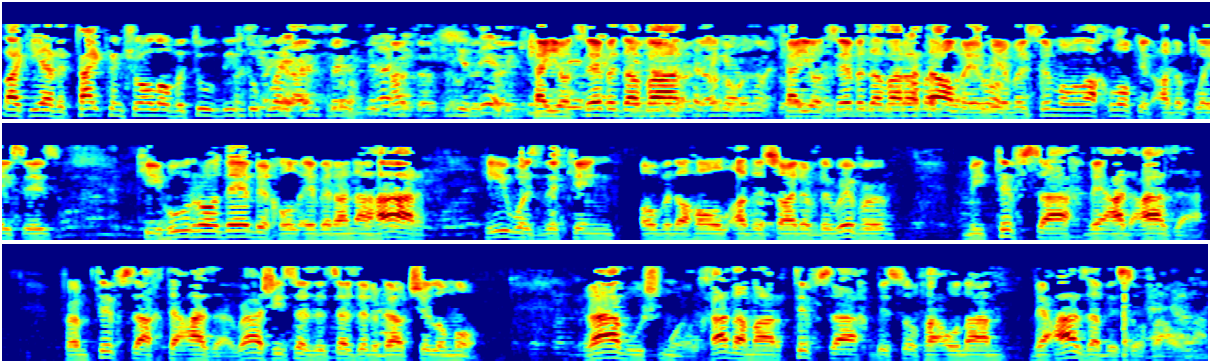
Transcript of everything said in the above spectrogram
like he had a tight control over two these two places. understand the concept. I'm You're just there, saying- the king- Kayotze b'davar Yeah. Kayotze b'davar ata omer. We have a similar look at other places. Ki hu rodeh ever nahar. He was the king over the whole other side of the river. Mitifsach ve'ad Aza. From Tifsach to Aza. Rashi says it says it about Shilomo. Rav Ushmuel. Chad Amar Tifsach Besof Ha'olam ve'Aza Besof Ha'olam.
